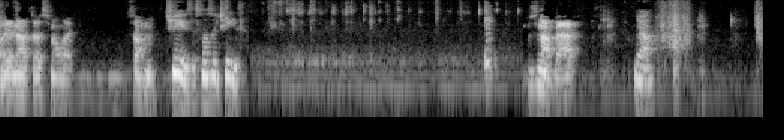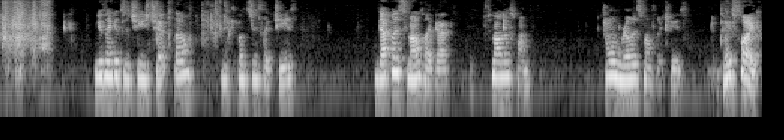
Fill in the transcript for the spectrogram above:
Oh yeah, now it does smell like something. Cheese. It smells like cheese. It's not bad. Yeah. You think it's a cheese chip though? It's supposed to taste like cheese? Definitely smells like it. Smell this one. That one really smells like cheese. It tastes like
